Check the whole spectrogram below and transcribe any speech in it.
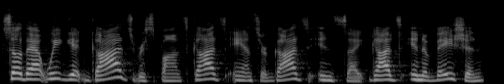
so that we get God's response, God's answer, God's insight, God's innovation,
